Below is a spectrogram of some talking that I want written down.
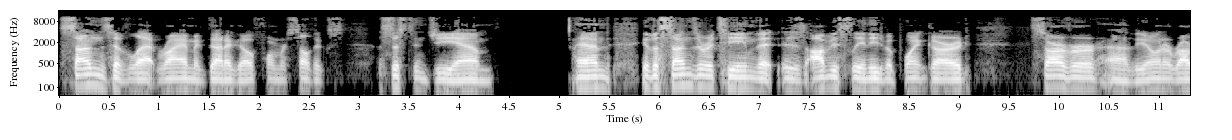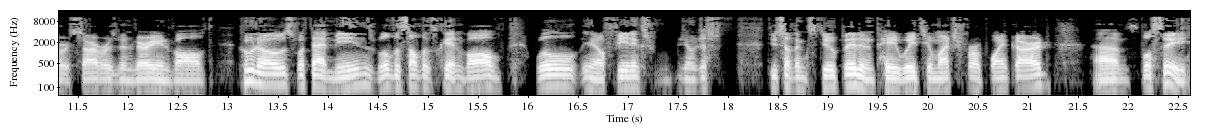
Suns have let Ryan McDonough go, former Celtics assistant GM. And you know, the Suns are a team that is obviously in need of a point guard. Sarver, uh, the owner, Robert Sarver, has been very involved. Who knows what that means? Will the Celtics get involved? Will, you know, Phoenix, you know, just do something stupid and pay way too much for a point guard. Um, we'll see.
